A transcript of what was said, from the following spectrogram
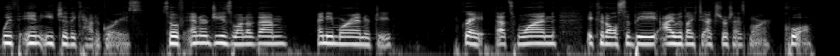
within each of the categories. So if energy is one of them, I need more energy. Great, that's one. It could also be I would like to exercise more. Cool.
